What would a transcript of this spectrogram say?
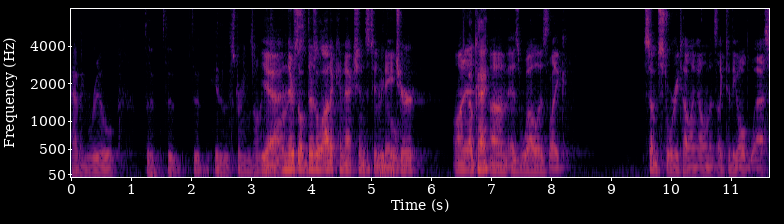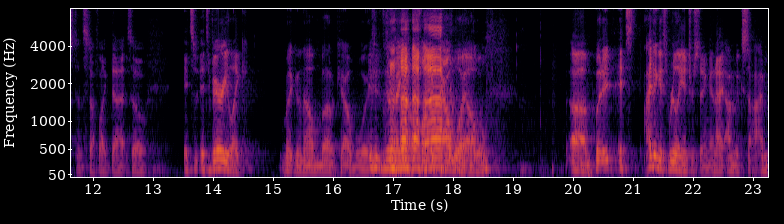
having real the the, the hit of the strings on it. Yeah, guitar and there's a there's a lot of connections to pretty cool. nature on it. Okay. Um, as well as like some storytelling elements, like to the old west and stuff like that. So it's it's very like we're making an album about a cowboy they're making a fucking cowboy album. Um, but it, it's I think it's really interesting, and I, I'm exci- I'm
